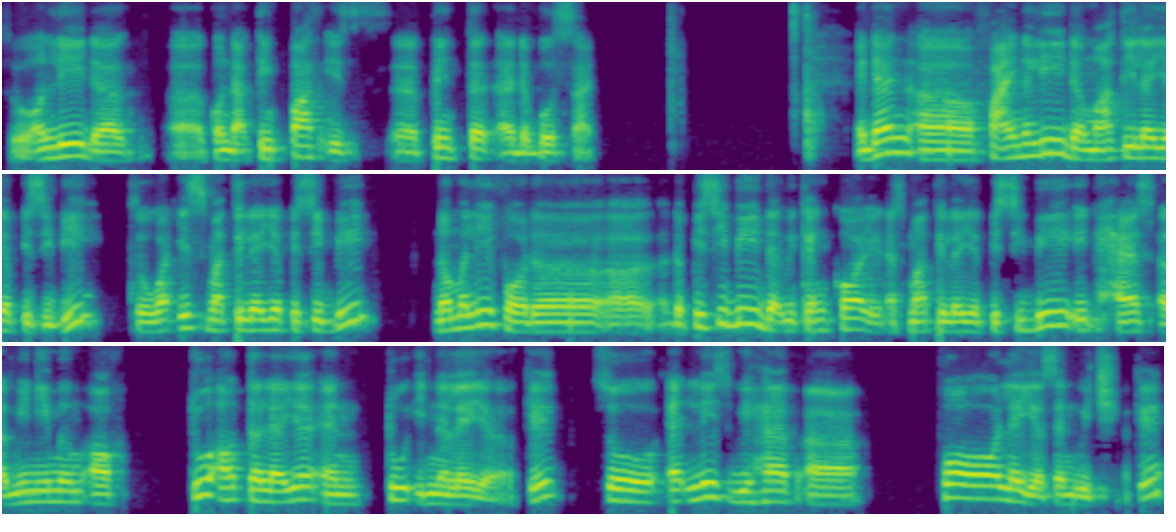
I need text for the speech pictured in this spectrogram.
So only the uh, conducting path is uh, printed at the both side. And then uh, finally, the multi-layer PCB. So what is multi-layer PCB? Normally for the, uh, the PCB that we can call it as multi-layer PCB, it has a minimum of two outer layer and two inner layer okay so at least we have uh four layer sandwich okay?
